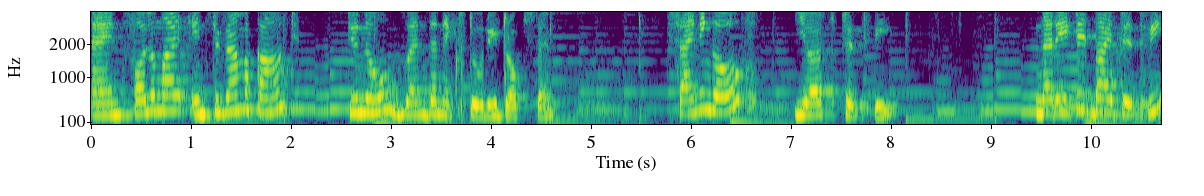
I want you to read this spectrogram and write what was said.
and follow my Instagram account to know when the next story drops in. Signing off, yours Pruthvi. Narrated by Pruthvi,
